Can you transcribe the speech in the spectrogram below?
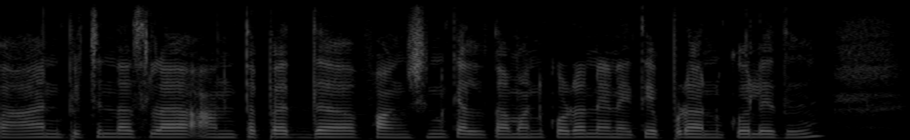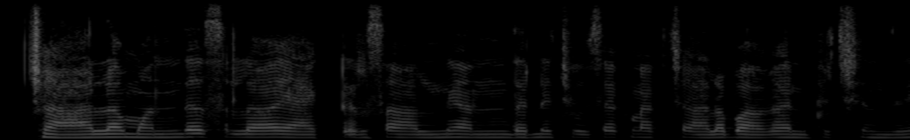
బాగా అనిపించింది. అసలు అంత పెద్ద ఫంక్షన్కి వెళ్తామని కూడా నేనైతే ఎప్పుడు అనుకోలేదు. చాలా మంది అసలు యాక్టర్స్ వాళ్ళని అందరిని చూసాక నాకు చాలా బాగా అనిపించింది.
